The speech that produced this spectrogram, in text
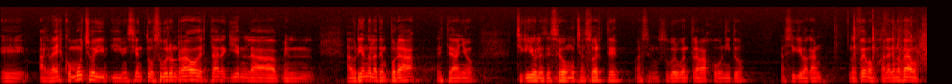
eh, agradezco mucho y, me siento súper honrado de estar aquí en la, en- abriendo la temporada este año. Chiquillos, les deseo mucha suerte, hacen un súper buen trabajo, bonito, así que bacán. Nos vemos, ojalá que nos veamos.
